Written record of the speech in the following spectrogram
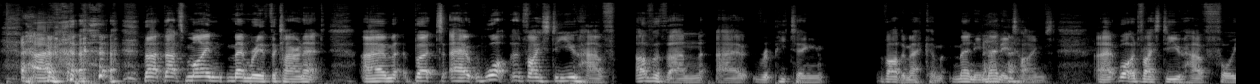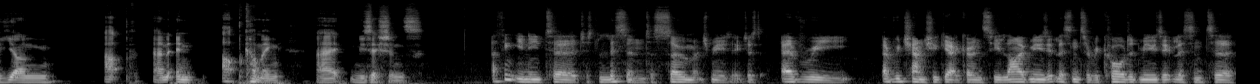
uh, that that's my memory of the clarinet. Um, but uh, what advice do you have other than uh, repeating Vade many, many times. Uh, what advice do you have for young, up and, and upcoming uh, musicians? I think you need to just listen to so much music. Just every every chance you get, go and see live music. Listen to recorded music. Listen to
